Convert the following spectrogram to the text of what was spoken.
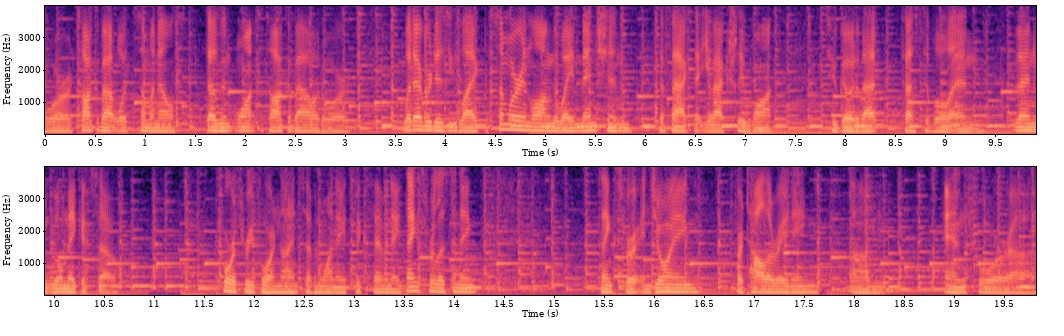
or talk about what someone else doesn't want to talk about, or whatever it is you like. But somewhere along the way, mention the fact that you actually want to go to that festival, and then we'll make it so. 434 971 8678. Thanks for listening. Thanks for enjoying, for tolerating, um, and for uh,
